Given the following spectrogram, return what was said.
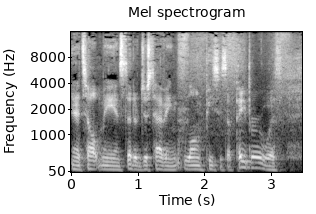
and it's helped me instead of just having long pieces of paper with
